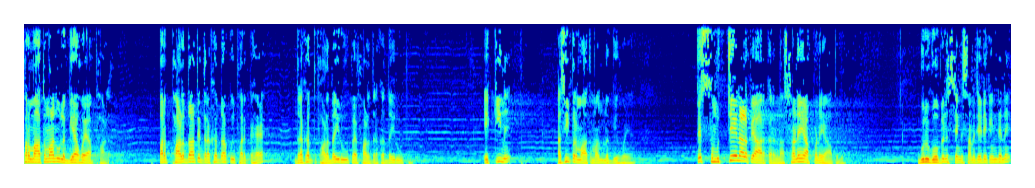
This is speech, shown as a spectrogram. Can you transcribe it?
ਪਰਮਾਤਮਾ ਨੂੰ ਲੱਗਿਆ ਹੋਇਆ ਫਲ। ਪਰ ਫਲ ਦਾ ਤੇ ਦਰਖਤ ਦਾ ਕੋਈ ਫ਼ਰਕ ਹੈ? ਦਰਖਤ ਫਲ ਦਾ ਹੀ ਰੂਪ ਹੈ, ਫਲ ਦਰਖਤ ਦਾ ਹੀ ਰੂਪ ਹੈ। ਇੱਕ ਹੀ ਨੇ? ਅਸੀਂ ਪਰਮਾਤਮਾ ਨੂੰ ਲੱਗੇ ਹੋਏ ਆ ਤੇ ਸਮੁੱਚੇ ਨਾਲ ਪਿਆਰ ਕਰਨਾ ਸਣੇ ਆਪਣੇ ਆਪ ਨੂੰ। ਗੁਰੂ ਗੋਬਿੰਦ ਸਿੰਘ ਸਨ ਜਿਹੜੇ ਕਹਿੰਦੇ ਨੇ,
